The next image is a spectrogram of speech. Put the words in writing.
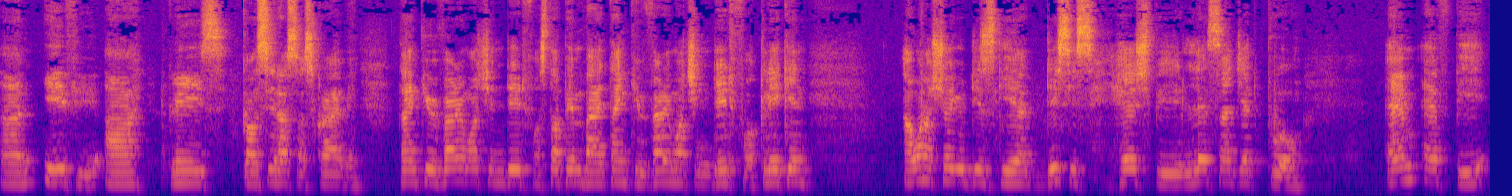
and if you are, please consider subscribing. Thank you very much indeed for stopping by. Thank you very much indeed for clicking. I want to show you this gear. This is HP LaserJet Pro MFP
